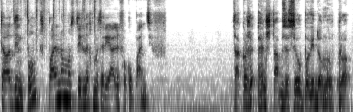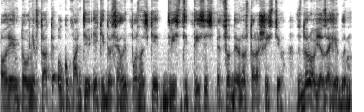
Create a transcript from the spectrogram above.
та 1 пункт пально-мастильних матеріалів окупантів. Також Генштаб ЗСУ повідомив про орієнтовні втрати окупантів, які досягли позначки 200 тисяч 590 рашистів. Здоров'я загиблим,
